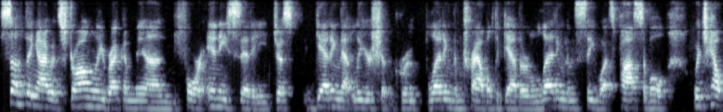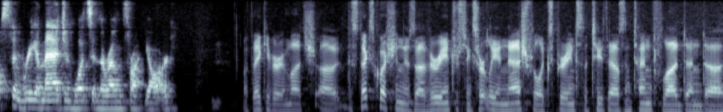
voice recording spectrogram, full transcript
something I would strongly recommend for any city, just getting that leadership group, letting them travel together, letting them see what's possible, which helps them reimagine what's in their own front yard. Well, thank you very much. Uh, this next question is uh, very interesting. Certainly in Nashville, experienced the 2010 flood and uh,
